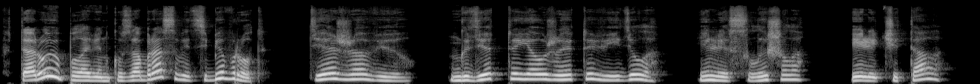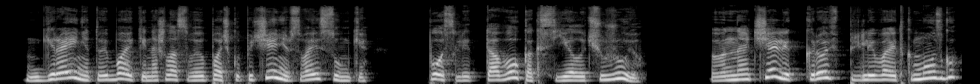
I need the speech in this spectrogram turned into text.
вторую половинку забрасывает себе в рот. Дежавю. Где-то я уже это видела. Или слышала. Или читала. Героиня той байки нашла свою пачку печенья в своей сумке. После того, как съела чужую. Вначале кровь приливает к мозгу,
